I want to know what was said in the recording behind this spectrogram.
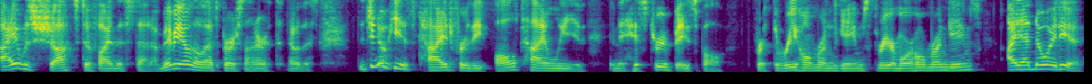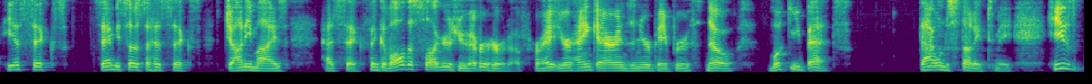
I was shocked to find this stat out. Maybe I'm the last person on earth to know this. Did you know he is tied for the all-time lead in the history of baseball for three home runs games, three or more home run games? I had no idea. He has six. Sammy Sosa has six. Johnny Mize has six. Think of all the sluggers you ever heard of, right? Your Hank Aaron's and your Babe Ruths. No, Mookie Betts. That one was stunning to me. He's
